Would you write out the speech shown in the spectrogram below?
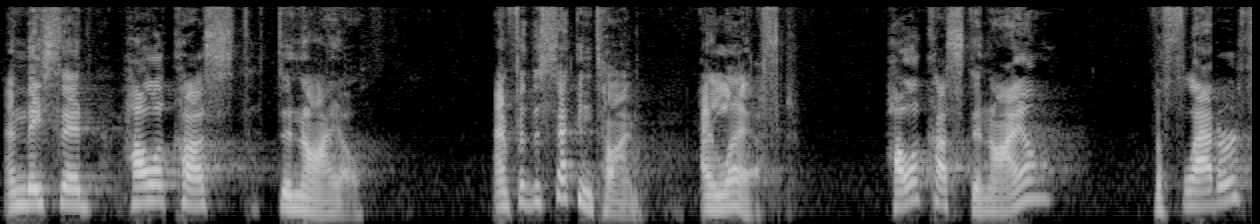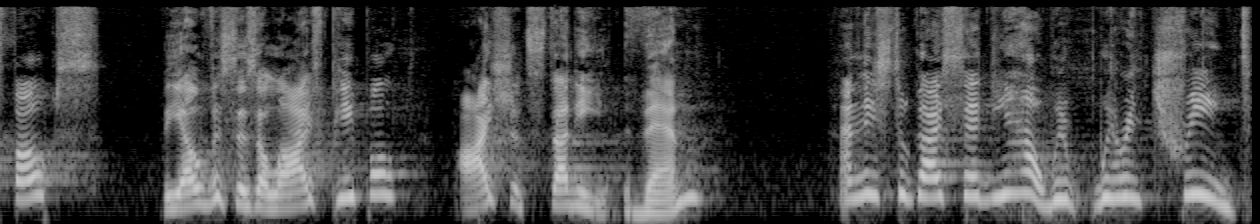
And they said, Holocaust denial. And for the second time, I laughed. Holocaust denial, the flat earth folks, the Elvis is alive people, I should study them. And these two guys said, Yeah, we're, we're intrigued.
